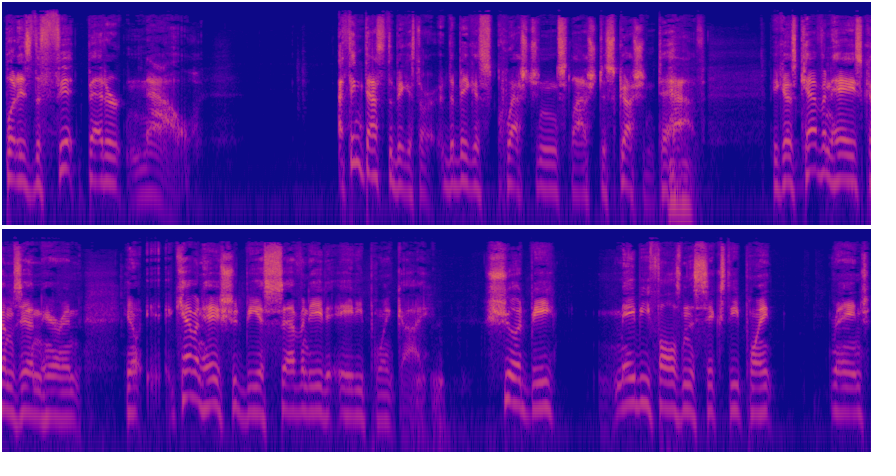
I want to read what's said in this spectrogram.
But is the fit better now? I think that's the biggest the biggest question slash discussion to mm-hmm. have, because Kevin Hayes comes in here and you know Kevin Hayes should be a seventy to eighty point guy, should be, maybe falls in the sixty point range.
